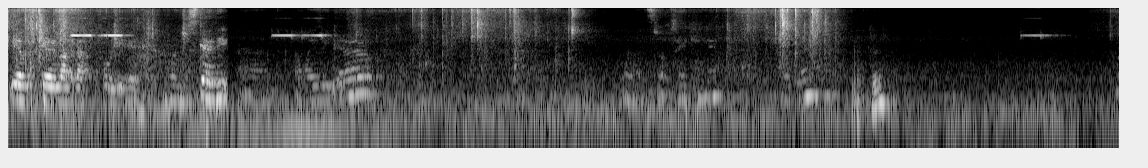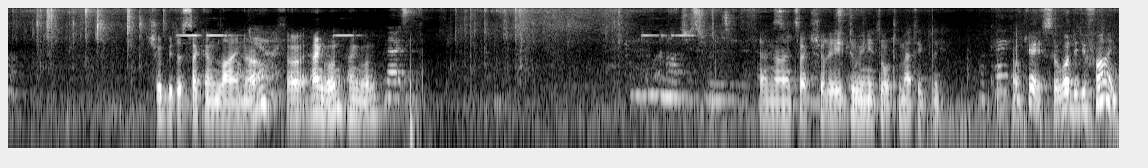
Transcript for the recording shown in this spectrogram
Be able to go like that for you. I'll just go the. Away we go. It's not taking it. Again. Okay. Should be the second line now. Yeah. So hang on, hang on. No, it's. And I'll just redo the first. And now it's actually doing it automatically. Okay. Okay, so what did you find?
